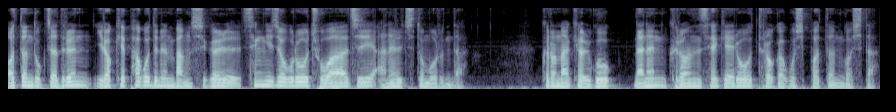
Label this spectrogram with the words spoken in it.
어떤 독자들은 이렇게 파고드는 방식을 생리적으로 좋아하지 않을지도 모른다. 그러나 결국 나는 그런 세계로 들어가고 싶었던 것이다.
